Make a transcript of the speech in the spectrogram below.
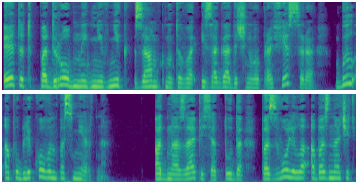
этот подробный дневник замкнутого и загадочного профессора был опубликован посмертно. Одна запись оттуда позволила обозначить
